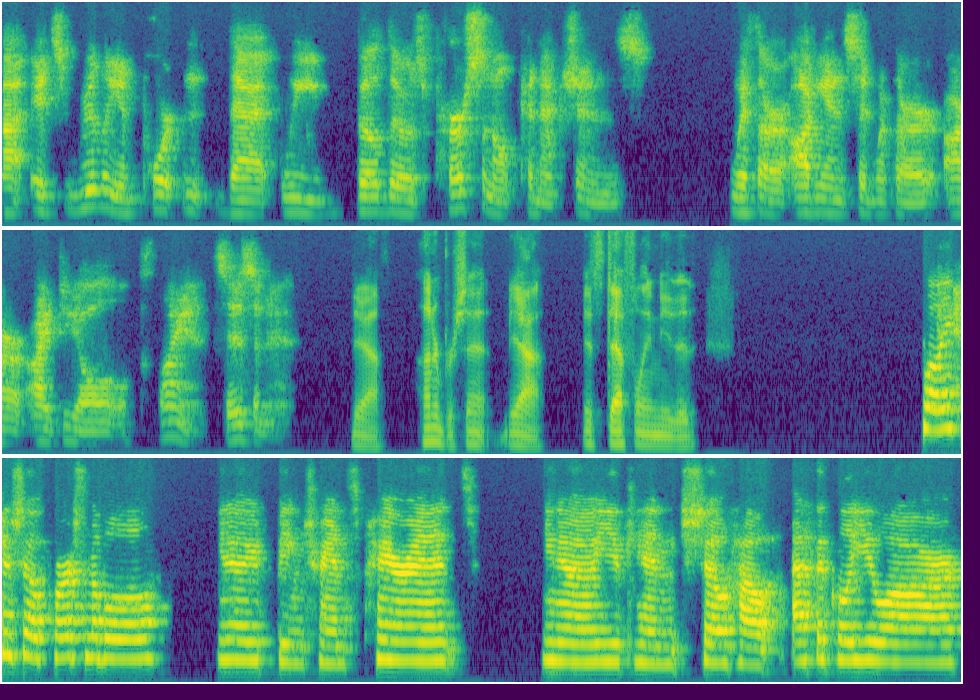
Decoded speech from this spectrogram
uh, it's really important that we build those personal connections with our audience and with our our ideal clients isn't it? Yeah 100% yeah it's definitely needed. Well you can show personable you know being transparent you know you can show how ethical you are.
